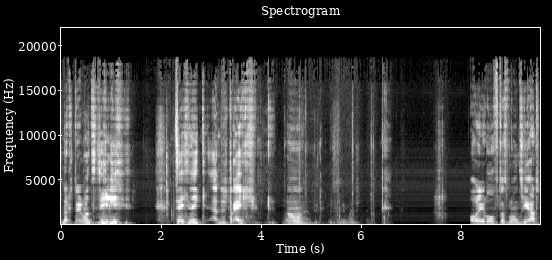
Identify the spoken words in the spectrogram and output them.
Nachdem uns die Technik einen Streich. Äh, aber ich hoffe, dass man uns hört.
